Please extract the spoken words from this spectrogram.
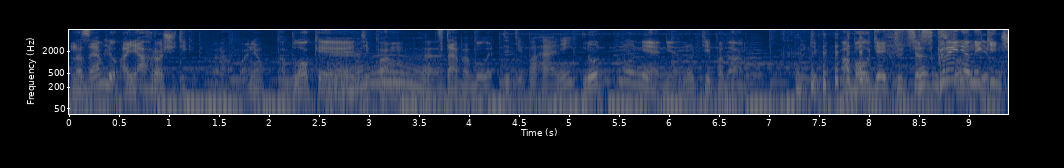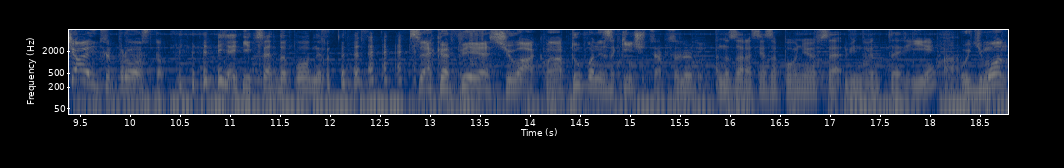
на землю, а я гроші тільки підбирав, поняв? А блоки, типа, в тебе були. Ти типа геній? Ну, ну ні, ні, ну типа, да. Ну, типа, обалдеть, тут ця скриня не кінчається просто. Я її ще доповнив. Це капець, чувак. Вона тупо не закінчиться абсолютно. А ну зараз я заповнюю все в інвентарі. Ой, Дімон,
